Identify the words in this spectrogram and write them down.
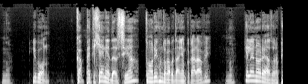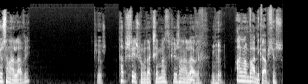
Ναι. Λοιπόν, κα- πετυχαίνει η ανταρσία, τον ρίχνουν το καπετάνιο από το καράβι ναι. και λένε ωραία τώρα, ποιος θα αναλάβει; Ποιος; Θα ψηφίσουμε μεταξύ μας ποιος θα αναλάβει. Ναι. Αναλαμβάνει κάποιος.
